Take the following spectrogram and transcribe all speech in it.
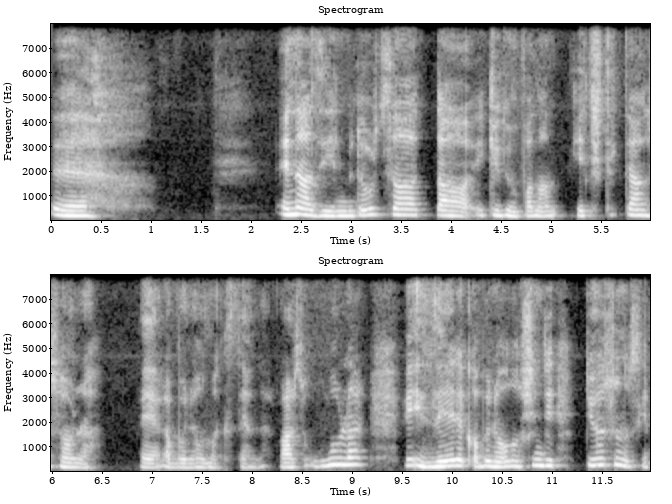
Ee, en az 24 saat daha 2 gün falan geçtikten sonra eğer abone olmak isteyenler varsa olurlar ve izleyerek abone olun. Şimdi diyorsunuz ki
